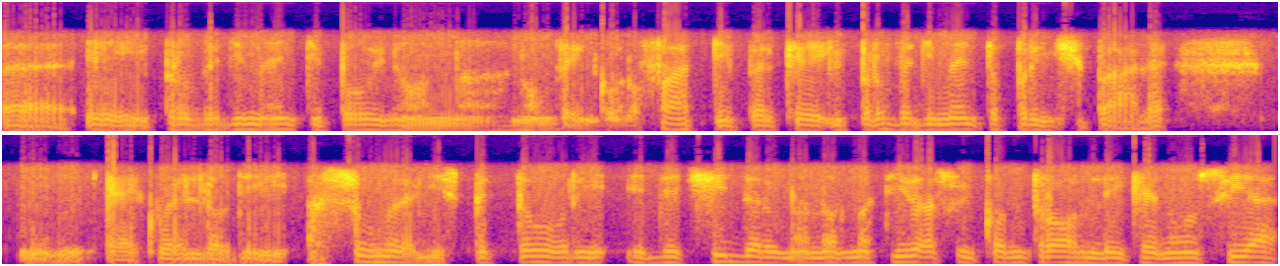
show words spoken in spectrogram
eh, e i provvedimenti poi non, non, vengono fatti perché il provvedimento principale, mh, mm, che è quello di assumere gli ispettori e decidere una normativa sui controlli che non sia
